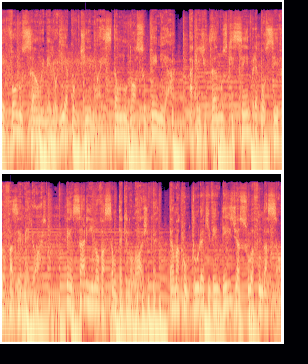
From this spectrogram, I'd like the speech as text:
Evolução e melhoria contínua estão no nosso DNA. Acreditamos que sempre é possível fazer melhor. Pensar em inovação tecnológica é uma cultura que vem desde a sua fundação.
